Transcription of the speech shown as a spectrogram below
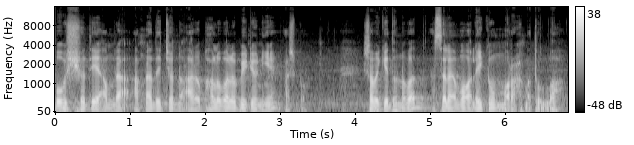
ভবিষ্যতে আমরা আপনাদের জন্য আরও ভালো ভালো ভিডিও নিয়ে আসব। সবাইকে ধন্যবাদ। আসসালামু আলাইকুম রহমতুল্লাহ।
